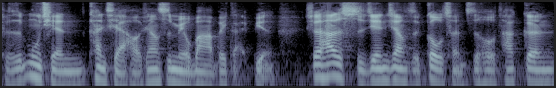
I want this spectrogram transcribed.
可是目前看起来好像是没有办法被改变，所以他的时间这样子构成之后，他跟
